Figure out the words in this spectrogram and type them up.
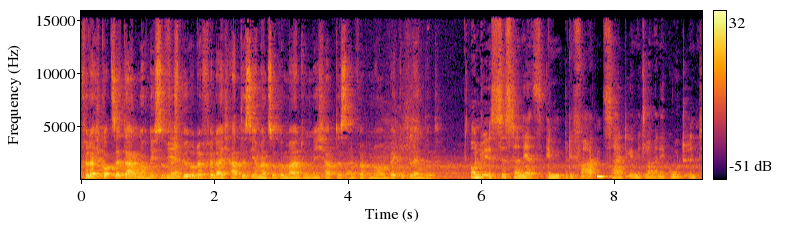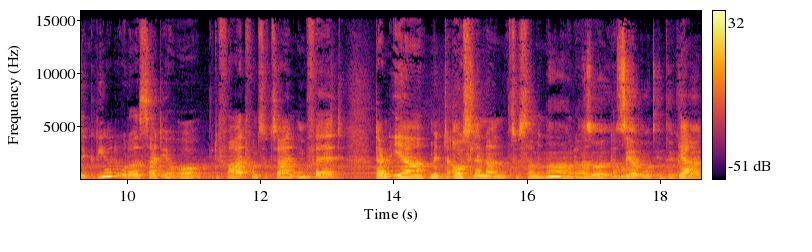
vielleicht Gott sei Dank noch nicht so verspürt ja. oder vielleicht hat es jemand so gemeint und ich habe das einfach nur weggeblendet. Und wie ist es dann jetzt im Privaten? Seid ihr mittlerweile gut integriert oder seid ihr privat vom sozialen Umfeld dann eher mit Ausländern zusammen? Ah, oder also sehr gut integriert. Ja?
